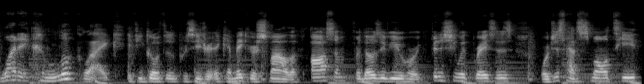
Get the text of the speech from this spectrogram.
what it can look like if you go through the procedure. It can make your smile look awesome. For those of you who are finishing with braces or just have small teeth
